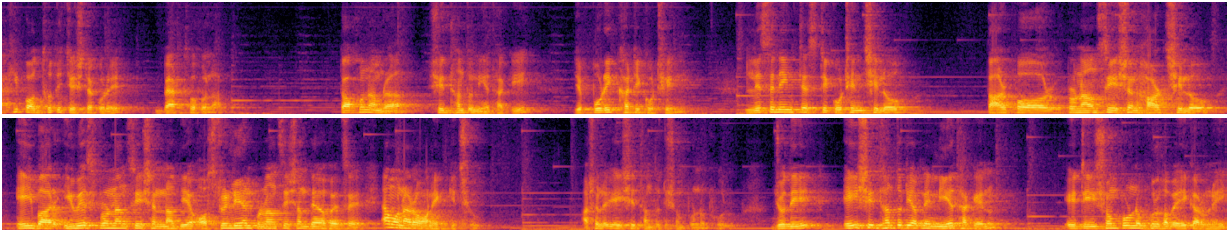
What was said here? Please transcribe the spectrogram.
একই পদ্ধতি চেষ্টা করে ব্যর্থ হলাম। তখন আমরা সিদ্ধান্ত নিয়ে থাকি যে পরীক্ষাটি কঠিন। লিসেনিং টেস্টটি কঠিন ছিল, তারপর প্রোনাউন্সিয়েশন হার্ড ছিল, এইবার ইউএস প্রোনাউন্সিয়েশন না দিয়ে অস্ট্রেলিয়ান প্রোনাউন্সিয়েশন দেওয়া হয়েছে, এমন আরও অনেক কিছু। আসলে এই সিদ্ধান্তটি সম্পূর্ণ ভুল। যদি এই সিদ্ধান্তটি আপনি নিয়ে থাকেন, এটি সম্পূর্ণ ভুল হবে এই কারণেই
